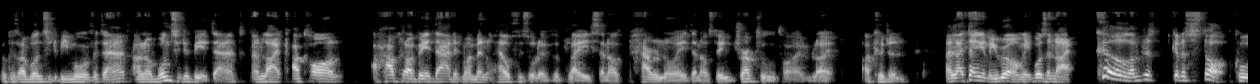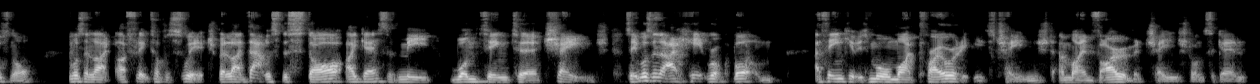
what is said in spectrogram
because I wanted to be more of a dad, and I wanted to be a dad. And like I can't, how could I be a dad if my mental health was all over the place and I was paranoid and I was doing drugs all the time? Like I couldn't. And like, don't get me wrong, it wasn't like cool. I'm just gonna stop. Of course not It wasn't like I flicked off a switch, but like that was the start, I guess, of me wanting to change. So it wasn't that I hit rock bottom. I think it was more my priorities changed and my environment changed once again.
